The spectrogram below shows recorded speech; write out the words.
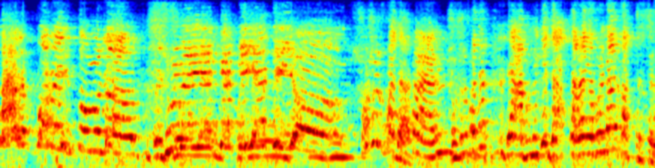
তারপরেই তোমরা মেয়েকে বিয়ে দিও। শ্বশুর বাজার হ্যাঁ। শ্বশুর বাজার আপনি কি ডাক্তারাই অভিনয় করতেছেন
